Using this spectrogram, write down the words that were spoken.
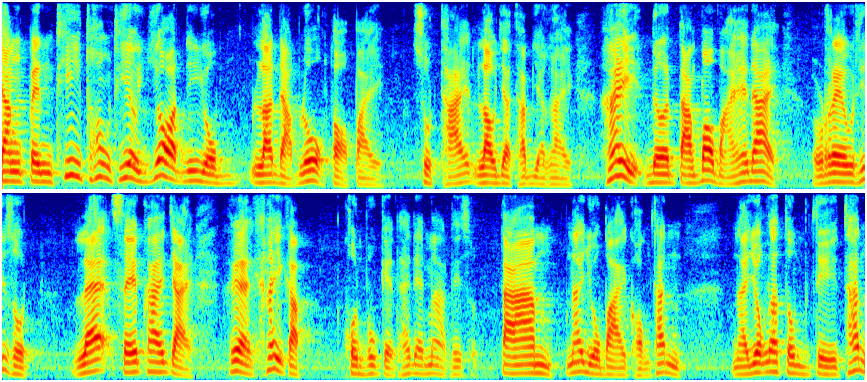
ยังเป็นที่ท่องเที่ยวยอดนิยมระดับโลกต่อไป สุดท้ายเราจะทำยังไง ให้เดินตามเป้าหมายให้ได้ เร็วที่สุด และเซฟค่าใช้จ่ายเพื่อให้กับคนภูเก็ตให้ได้มากที่สุด ตามนโยบายของท่าน นายกรัฐมนตรีท่าน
